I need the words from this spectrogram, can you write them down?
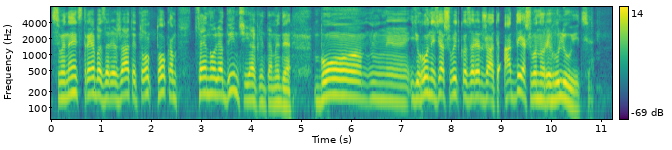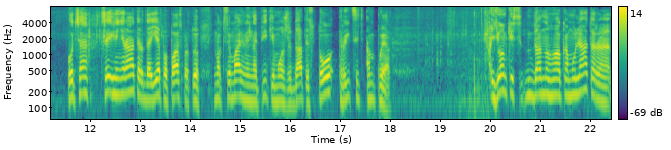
свинець треба заряджати ток, током С01, чи як він там іде. Бо е, його не можна швидко заряджати. А де ж воно регулюється? Оця, цей генератор дає по паспорту максимальний на піки може дати 130 ампер. Ємкість даного акумулятора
